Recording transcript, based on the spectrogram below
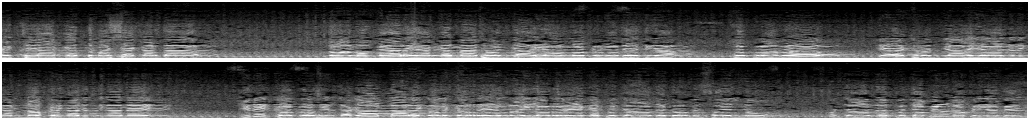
ਇੱਥੇ ਆ ਕੇ ਤਮਾਸ਼ੇ ਕਰਦਾ ਤੁਹਾਨੂੰ ਕਹਿ ਰਿਹਾ ਕਿ ਮੈਂ 58000 ਨੌਕਰੀਆਂ ਦੇ ਦਿੱਤੀਆਂ। ਸੋ ਭਰਾਵੋ, ਇਹ 58000 ਜਿਹੜੀਆਂ ਨੌਕਰੀਆਂ ਦਿੱਤੀਆਂ ਨੇ, ਜਿਹਦੀ ਖਾਤਰ ਅਸੀਂ ਲਗਾਤਾਰ ਇਹ ਗੱਲ ਕਰ ਰਹੇ ਹਾਂ, ਲੜਾਈ ਲੜ ਰਹੇ ਹਾਂ ਕਿ ਪੰਜਾਬ ਦੇ ਡੋਮਿਸਾਈਲ ਨੂੰ, ਪੰਜਾਬ ਦੇ ਪੰਜਾਬੀ ਨੂੰ ਨੌਕਰੀਆਂ ਮਿਲਣ।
